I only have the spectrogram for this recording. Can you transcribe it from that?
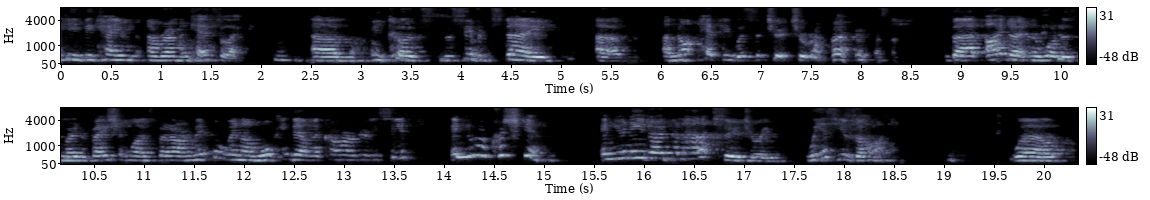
He became a Roman Catholic um, because the Seventh Day uh, are not happy with the Church of Rome. but I don't know what his motivation was. But I remember when I'm walking down the corridor, he said, "And you're a Christian." and you need open heart surgery. Where's your God? Well,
